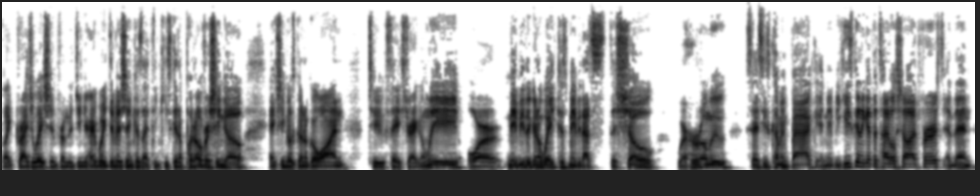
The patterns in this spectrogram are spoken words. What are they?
like graduation from the junior heavyweight division because I think he's going to put over Shingo and Shingo's going to go on to face Dragon Lee. Or maybe they're going to wait because maybe that's the show where Hiromu says he's coming back and maybe he's going to get the title shot first and then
